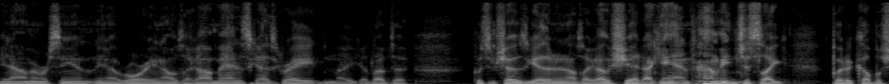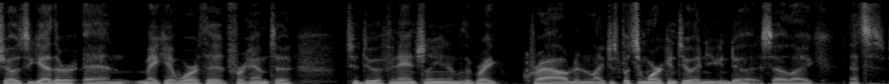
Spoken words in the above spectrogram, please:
you know, I remember seeing, you know, Rory and I was like, oh man, this guy's great. And like, I'd love to put some shows together. And I was like, oh shit, I can. I mean, just like put a couple shows together and make it worth it for him to, to do it financially and with a great crowd and like just put some work into it and you can do it. So like, that's,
